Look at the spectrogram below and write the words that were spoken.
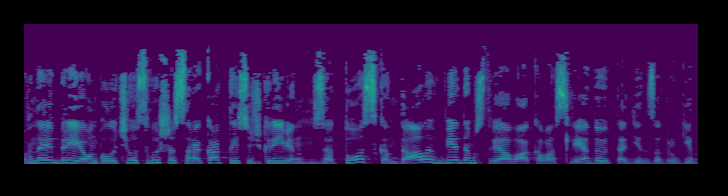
В ноябре он получил свыше 40 тысяч гривен. Зато скандалы в ведомстве Авакова следуют один за другим.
